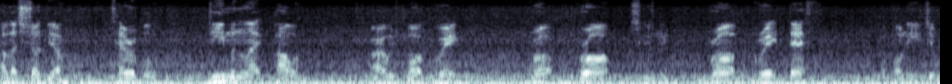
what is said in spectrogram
El Shaddai, terrible, demon-like power, right? Which brought great, brought, brought, excuse me, brought great death upon Egypt,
